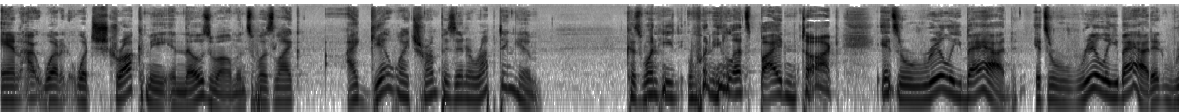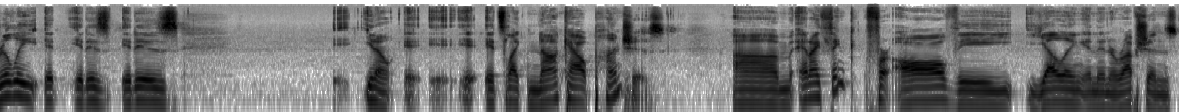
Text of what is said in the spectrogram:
and I, what what struck me in those moments was like I get why Trump is interrupting him because when he when he lets Biden talk, it's really bad. It's really bad. It really it it is it is. You know, it, it, it's like knockout punches. Um, and I think for all the yelling and interruptions,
